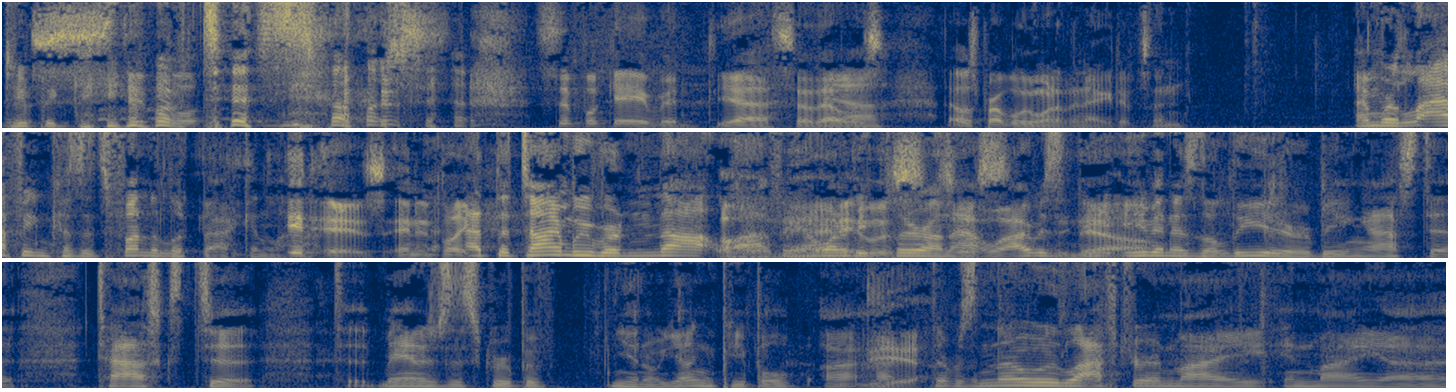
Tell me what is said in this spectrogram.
Stupid game simple- of simple game, and yeah, so that Yeah. was that was probably one of the negatives, and and we're laughing because it's fun to look back and laugh. it is, and it's like At the time, we were not Oh, laughing. I want to be clear on that. I was no. even as the leader being asked to tasked to to manage this group of you know young people. I, I, Yeah. there was no laughter in my in my uh,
